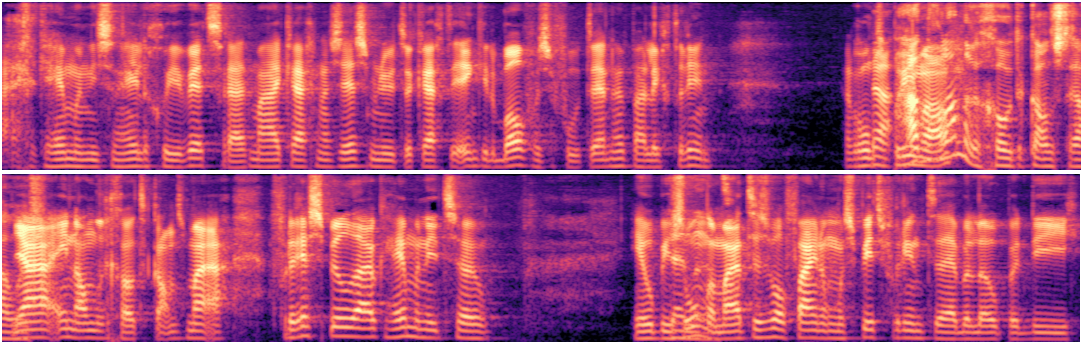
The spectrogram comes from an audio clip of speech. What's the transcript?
eigenlijk helemaal niet zo'n hele goede wedstrijd. Maar hij krijgt na zes minuten krijgt hij één keer de bal voor zijn voeten en hup, hij ligt erin. Rond Ja, prima had een andere grote kans trouwens. Ja, één andere grote kans. Maar ah, voor de rest speelde hij ook helemaal niet zo heel bijzonder. Maar het is wel fijn om een spits voorin te hebben lopen die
